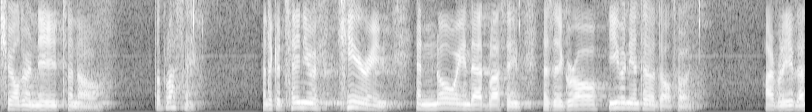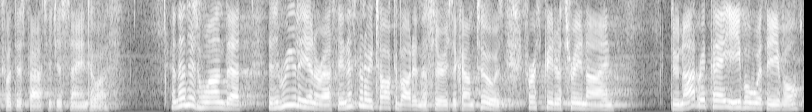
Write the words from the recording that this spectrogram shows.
children need to know the blessing and to continue hearing and knowing that blessing as they grow even into adulthood. I believe that's what this passage is saying to us. And then there's one that is really interesting, and it's going to be talked about in the series to come too, is 1 Peter 3 9. Do not repay evil with evil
